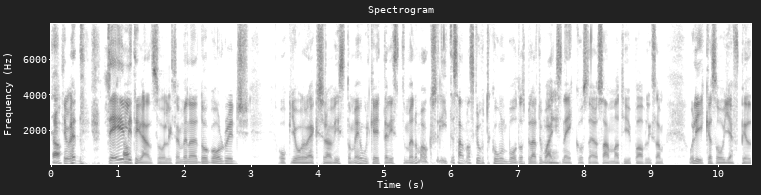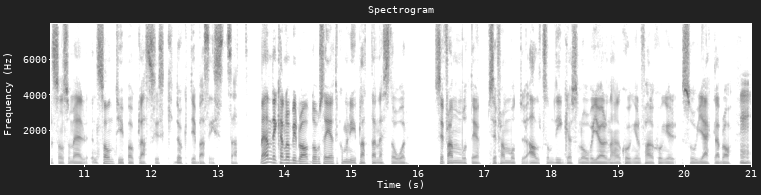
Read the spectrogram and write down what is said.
ja. Det är ju Ja. lite grann så. Liksom. Jag menar, Doug Aldridge och Joe Extra, visst, de är olika gitarrister, men de har också lite samma skrot och korn. Båda har spelat i Mm. Whitesnake och, så där, och samma typ av, liksom, och likaså Jeff Pilson som är en sån typ av klassisk, duktig basist. Så att, men det kan nog bli bra. De säger att det kommer ny platta nästa år. Se fram emot det. Se fram emot allt som Dean Casanova gör när han sjunger, för han sjunger så jäkla bra. Mm.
